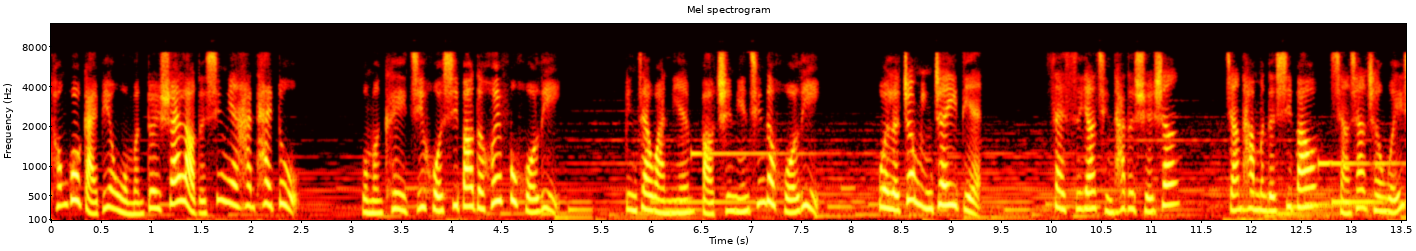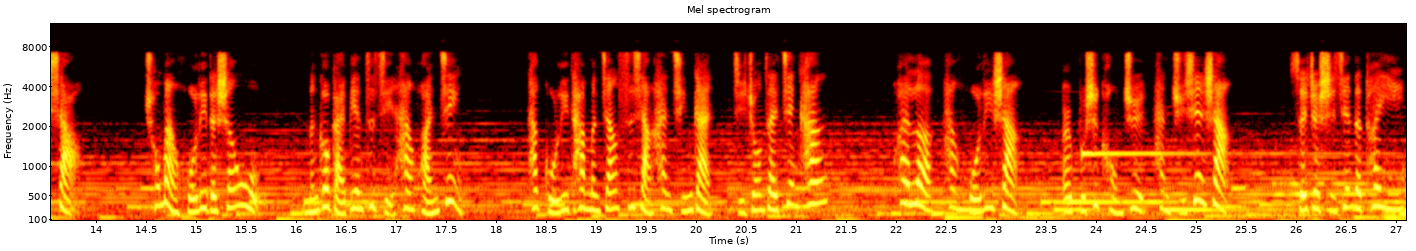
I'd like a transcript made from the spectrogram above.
通过改变我们对衰老的信念和态度，我们可以激活细胞的恢复活力，并在晚年保持年轻的活力。为了证明这一点，赛斯邀请他的学生将他们的细胞想象成微小、充满活力的生物，能够改变自己和环境。他鼓励他们将思想和情感集中在健康、快乐和活力上，而不是恐惧和局限上。随着时间的推移，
